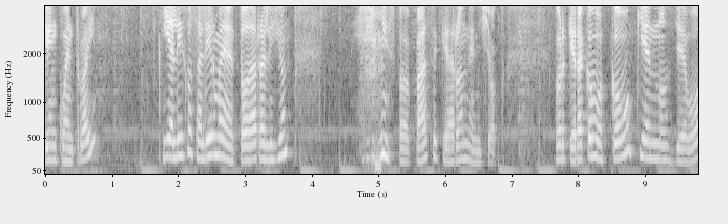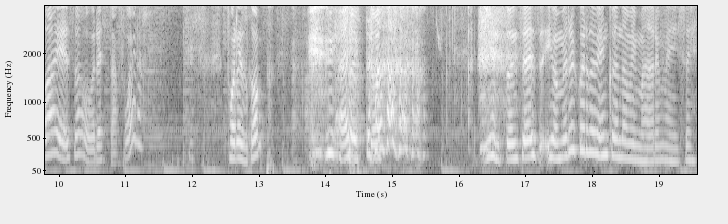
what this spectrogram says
qué encuentro ahí. Y elijo salirme de toda religión. Y mis papás se quedaron en shock. Porque era como, como quien nos llevó a eso ahora está afuera. Forrest Gump. Y entonces yo me recuerdo bien cuando mi madre me dice,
